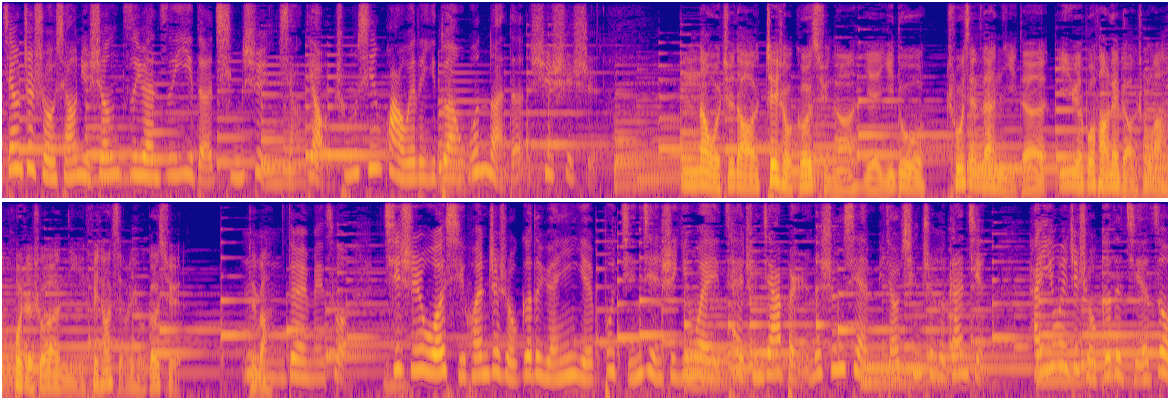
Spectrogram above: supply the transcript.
将这首小女生自怨自艾的情绪小调重新化为了一段温暖的叙事诗。嗯，那我知道这首歌曲呢，也一度出现在你的音乐播放列表中啊，或者说你非常喜欢一首歌曲，对吧？嗯，对，没错。其实我喜欢这首歌的原因，也不仅仅是因为蔡淳佳本人的声线比较清澈和干净，还因为这首歌的节奏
